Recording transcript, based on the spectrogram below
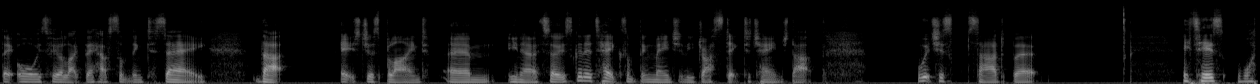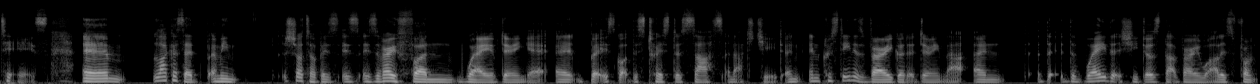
they always feel like they have something to say that it's just blind. Um, you know, so it's going to take something majorly drastic to change that, which is sad, but it is what it is. Um, like I said, I mean, Shut Up is, is, is a very fun way of doing it, uh, but it's got this twist of sass and attitude, and and Christina's very good at doing that, and the, the way that she does that very well is from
